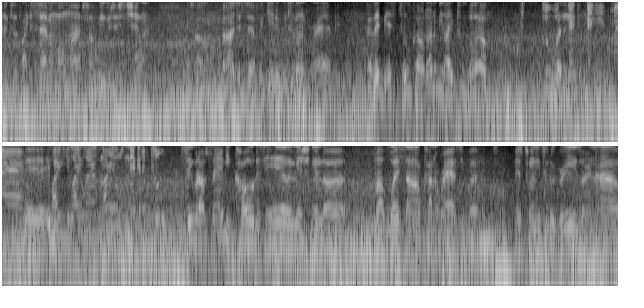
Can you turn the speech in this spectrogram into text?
into like seven more months, so we was just chilling. So, but I just said forget it. We just gonna grab it, cause it be, it's too cold. Don't it be like two below? Two But- negative, man. Yeah, it be- like like last night, it was negative two. See what I'm saying? It be cold as hell in Michigan, dog. My voice sound kind of raspy, but it's 22 degrees right now.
